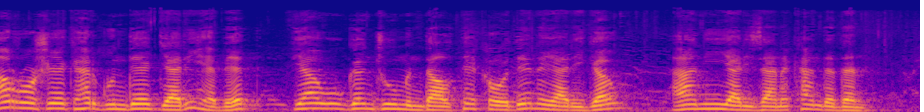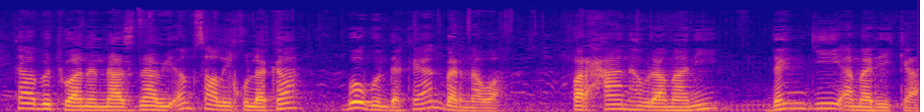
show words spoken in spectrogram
هەر ڕۆژێک هەر گوندێک یاری هەبێت پیاو و گەنج و منداڵ پێکەوە دێنە یاریگا و هانی یاریزانەکان دەدەن تا بتوانن نازناوی ئەمساڵی خولەکە بۆ گوندەکەیان بەرنەوە. فەرحان هەورامانی، دەنگی ئەمەریکا،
